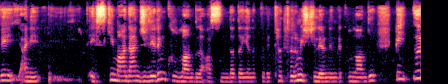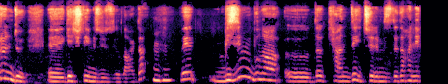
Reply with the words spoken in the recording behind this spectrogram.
ve yani eski madencilerin kullandığı aslında dayanıklı ve tarım işçilerinin de kullandığı bir üründü e, geçtiğimiz yüzyıllarda. Hı hı. Ve bizim buna e, da kendi içerimizde de hani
